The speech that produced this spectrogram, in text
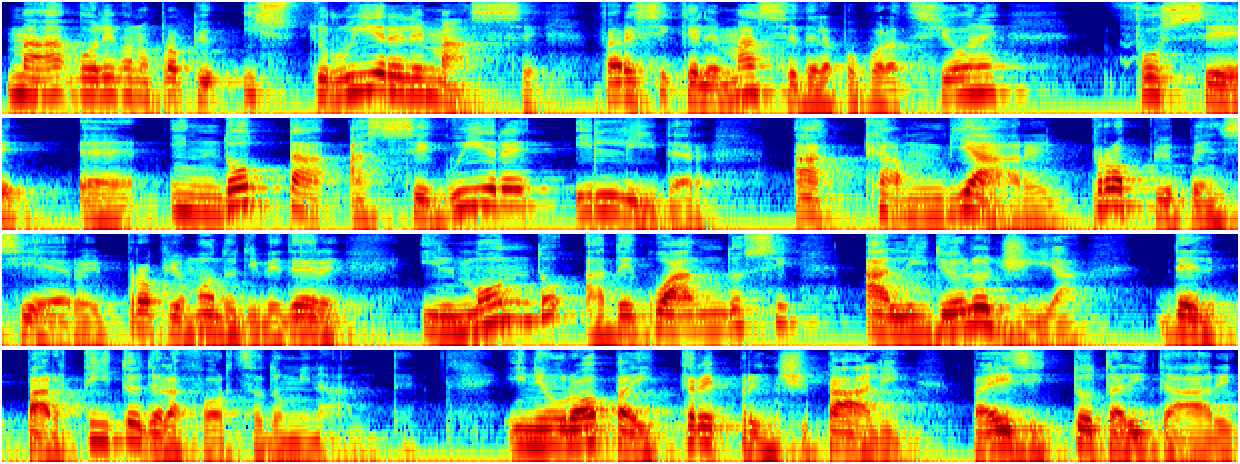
ma volevano proprio istruire le masse, fare sì che le masse della popolazione fosse eh, indotta a seguire il leader, a cambiare il proprio pensiero, il proprio modo di vedere il mondo, adeguandosi all'ideologia del partito e della forza dominante. In Europa i tre principali paesi totalitari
